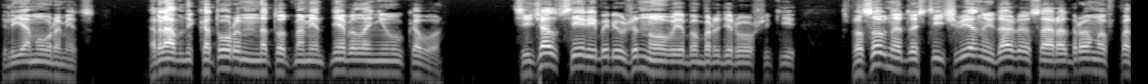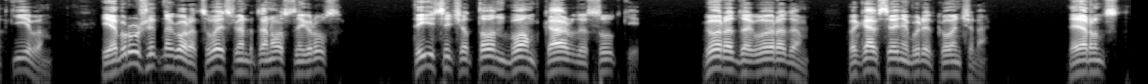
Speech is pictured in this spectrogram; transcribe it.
Илья Муромец, равных которым на тот момент не было ни у кого. Сейчас в серии были уже новые бомбардировщики, способные достичь Вены даже с аэродромов под Киевом и обрушить на город свой смертоносный груз. Тысяча тонн бомб каждые сутки. Город за городом, пока все не будет кончено. Эрнст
